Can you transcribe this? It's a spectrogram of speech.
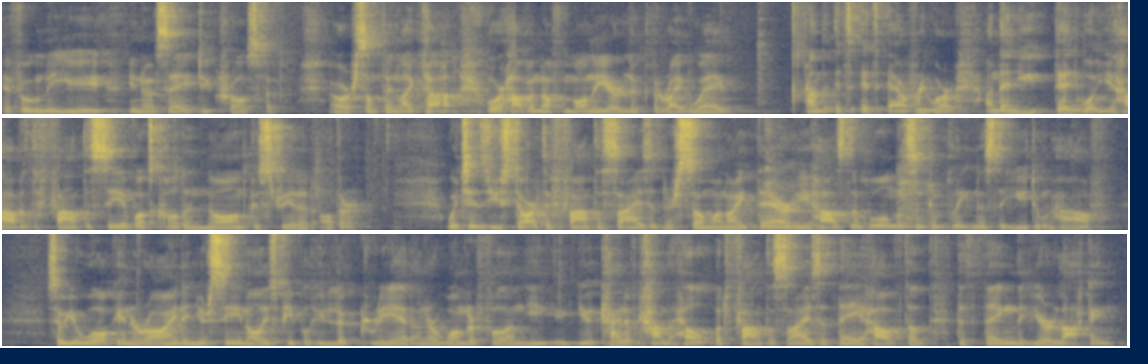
If only you, you know, say do CrossFit or something like that, or have enough money or look the right way. And it's, it's everywhere. And then you then what you have is the fantasy of what's called a non-castrated other, which is you start to fantasize that there's someone out there who has the wholeness and completeness that you don't have. So you're walking around and you're seeing all these people who look great and are wonderful, and you, you kind of can't help but fantasize that they have the, the thing that you're lacking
